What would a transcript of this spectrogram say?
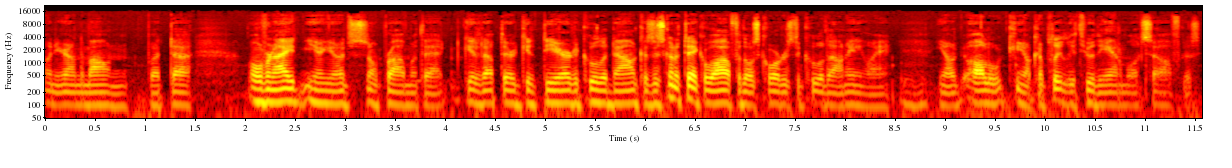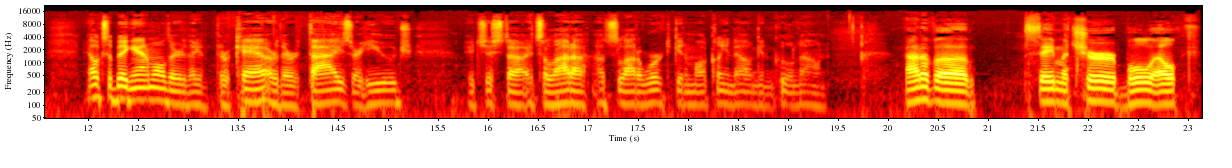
when you're on the mountain. But uh, overnight, you know, you know, it's no problem with that. Get it up there, get the air to cool it down, because it's going to take a while for those quarters to cool down anyway. You know, all you know, completely through the animal itself. Because elk's a big animal. Their their cat or their thighs are huge. It's just uh, it's a lot of it's a lot of work to get them all cleaned out and get them cooled down. out of a say mature bull elk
